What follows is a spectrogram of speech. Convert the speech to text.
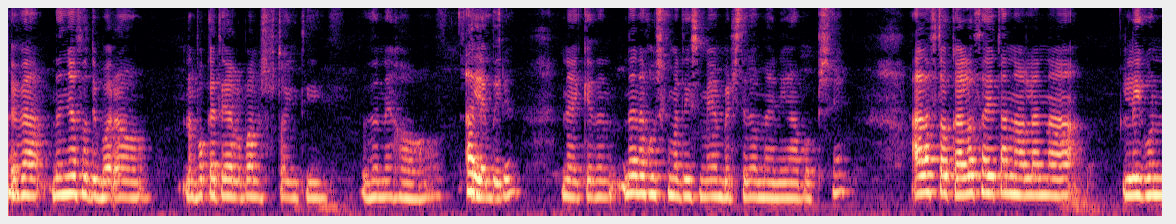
Βέβαια, δεν νιώθω ότι μπορώ να πω κάτι άλλο πάνω σε αυτό, γιατί δεν έχω... Άλλη εμπειρία. Ναι, και δεν, δεν έχω σχηματίσει μια εμπεριστατωμένη άποψη. Αλλά αυτό καλό θα ήταν όλα να λήγουν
